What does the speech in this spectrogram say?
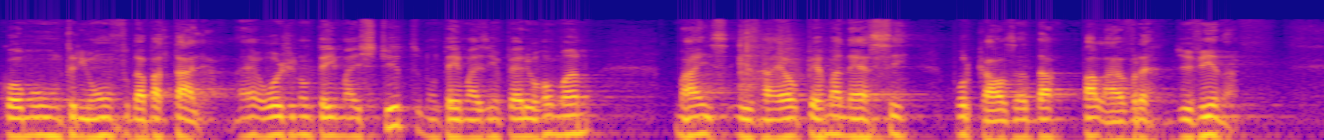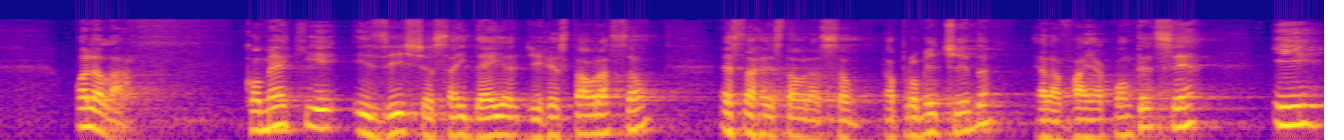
como um triunfo da batalha. Né? Hoje não tem mais Tito, não tem mais Império Romano, mas Israel permanece por causa da palavra divina. Olha lá, como é que existe essa ideia de restauração? Essa restauração está prometida, ela vai acontecer e,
